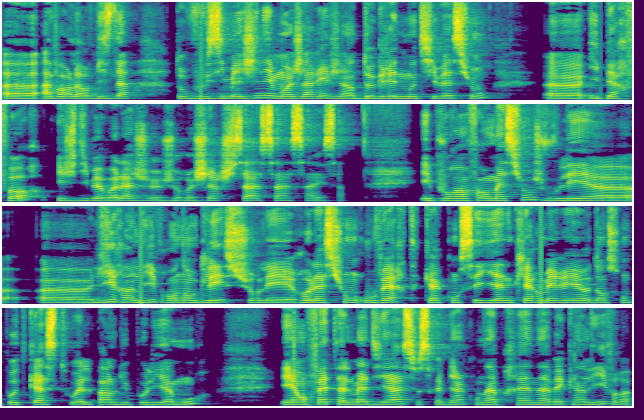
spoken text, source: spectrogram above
avoir leur visa. Donc vous imaginez, moi j'arrive, j'ai un degré de motivation euh, hyper fort et je dis, ben voilà, je, recherche ça, ça, ça et ça. Et pour information, je voulais euh, lire un livre en anglais sur les relations ouvertes qu'a conseillé Anne-Claire Méret dans son podcast où elle parle du polyamour. Et en fait, elle m'a dit, ah, ce serait bien qu'on apprenne avec un livre.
